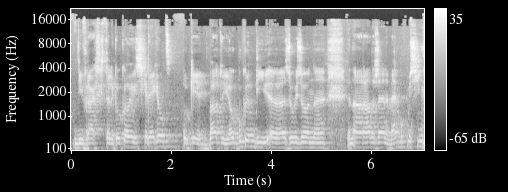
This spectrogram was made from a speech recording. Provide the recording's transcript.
die vraag stel ik ook wel eens geregeld. Oké, buiten jouw boeken, die uh, sowieso een, uh, een aanrader zijn, en mijn boek misschien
